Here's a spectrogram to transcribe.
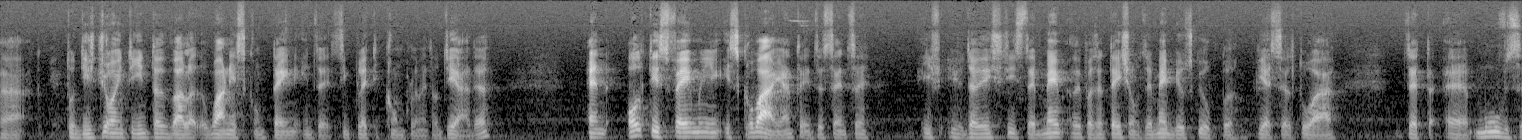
uh, to disjoint interval, one is contained in the symplectic complement of the other. And all this family is covariant in the sense uh, if, if, there is the representation of the Möbius group, uh, PSL2R, that uh, moves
